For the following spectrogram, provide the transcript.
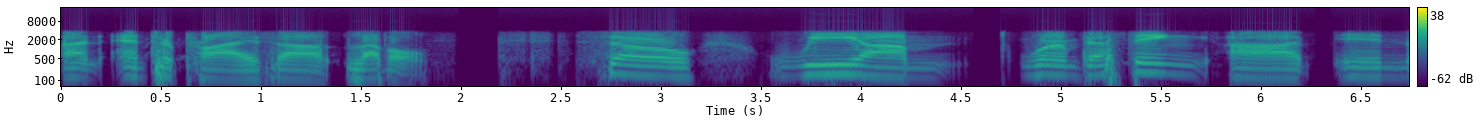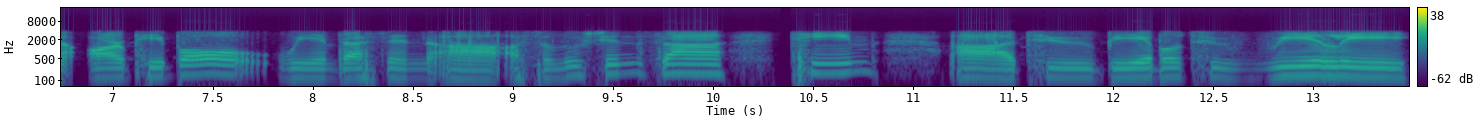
an enterprise uh, level. So we um, we're investing uh, in our people. We invest in uh, a solutions uh, team uh, to be able to really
